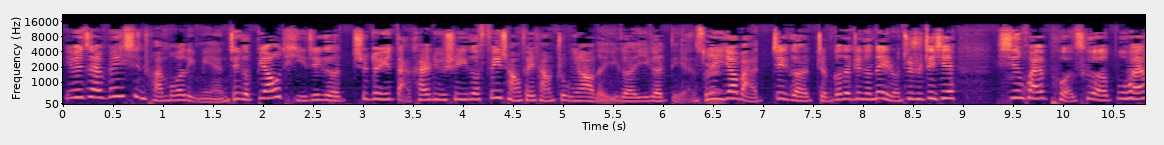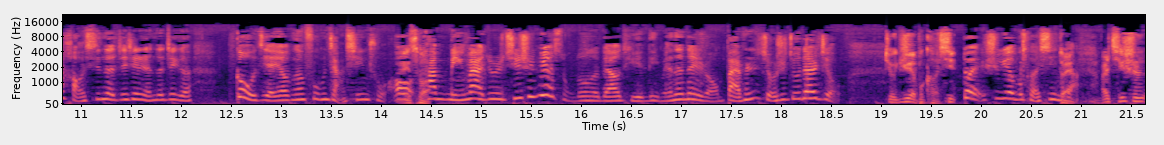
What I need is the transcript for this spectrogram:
因为在微信传播里面，这个标题这个是对于打开率是一个非常非常重要的一个一个点，所以要把这个整个的这个内容，就是这些心怀叵测、不怀好心的这些人的这个构建，要跟父母讲清楚。哦他明白，就是其实越耸动的标题里面的内容，百分之九十九点九，就越不可信。对，是越不可信对的。，而其实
